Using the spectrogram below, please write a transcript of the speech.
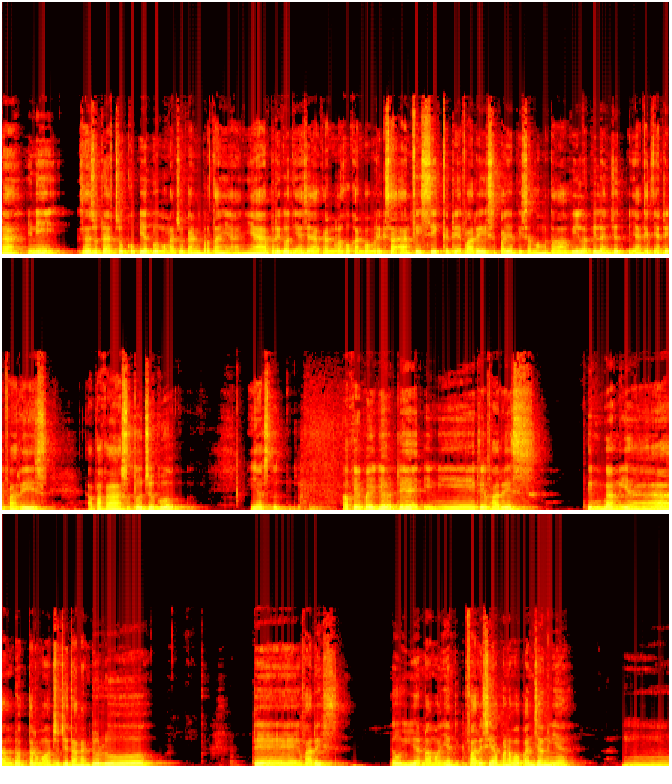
Nah ini saya sudah cukup ya Bu mengajukan pertanyaannya. Berikutnya saya akan melakukan pemeriksaan fisik ke Dek Faris supaya bisa mengetahui lebih lanjut penyakitnya Dek Faris. Apakah setuju Bu? Ya setuju. Oke baik yuk Dek, ini Dek Faris timbang ya. Om dokter mau cuci tangan dulu. Dek Faris? Oh iya namanya Faris siapa nama panjangnya? Hmm,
